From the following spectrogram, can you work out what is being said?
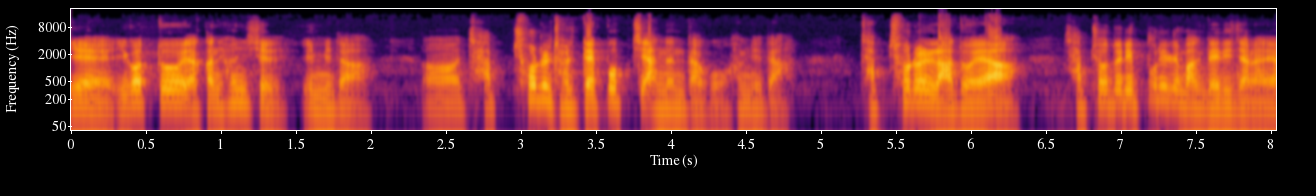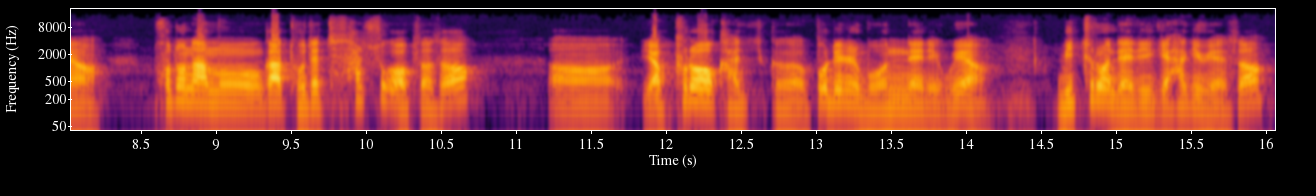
예, 이것도 약간 현실입니다. 어, 잡초를 절대 뽑지 않는다고 합니다. 잡초를 놔둬야 잡초들이 뿌리를 막 내리잖아요. 포도나무가 도대체 살 수가 없어서 어, 옆으로 가, 그 뿌리를 못 내리고요. 밑으로 내리게 하기 위해서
